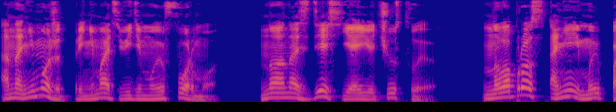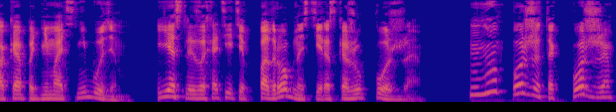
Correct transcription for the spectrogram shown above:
она не может принимать видимую форму, но она здесь, я ее чувствую. Но вопрос о ней мы пока поднимать не будем. Если захотите подробностей, расскажу позже. Ну, позже так позже.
